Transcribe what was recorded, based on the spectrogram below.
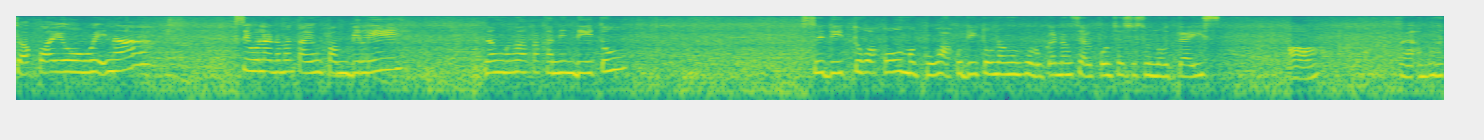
So ako ay uuwi na. Kasi wala naman tayong pambili ng mga kakanin dito. So dito ako, magkuha ako dito ng hulugan ng cellphone sa susunod guys. Oh. Kaya mga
